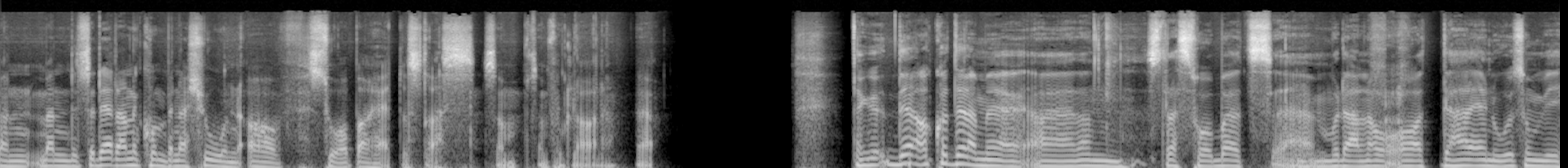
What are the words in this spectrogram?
Men, men så det er denne kombinasjonen av sårbarhet og stress som, som forklarer det. Ja. Det er akkurat det der med uh, den stress-sårbarhetsmodellen, og, og, at det her er noe som vi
